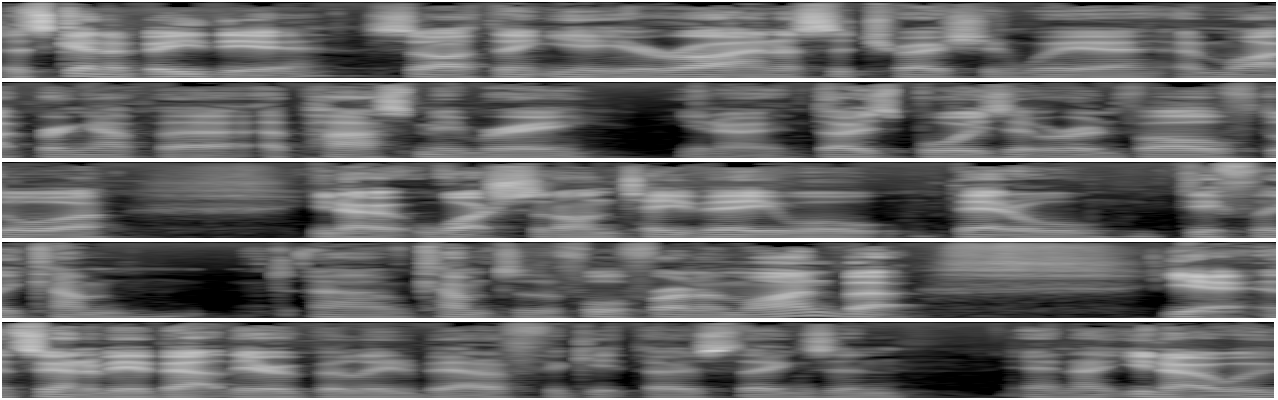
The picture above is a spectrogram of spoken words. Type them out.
it's going to be there. So I think, yeah, you're right. In a situation where it might bring up a, a past memory, you know, those boys that were involved or, you know, watched it on TV, well, that'll definitely come um, come to the forefront of mind. But yeah, it's going to be about their ability to be able to forget those things and and uh, you know,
